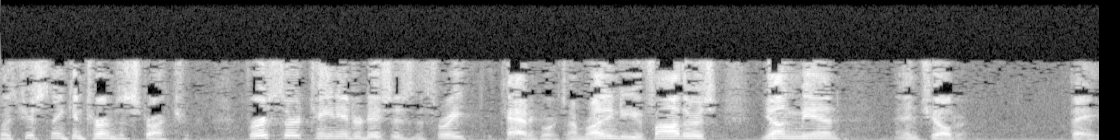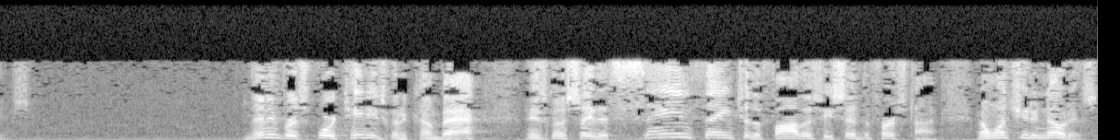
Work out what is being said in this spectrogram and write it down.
Let's just think in terms of structure. Verse 13 introduces the three categories. I'm writing to you fathers, young men, and children, babes. And then in verse 14, he's going to come back and he's going to say the same thing to the fathers he said the first time. And I want you to notice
